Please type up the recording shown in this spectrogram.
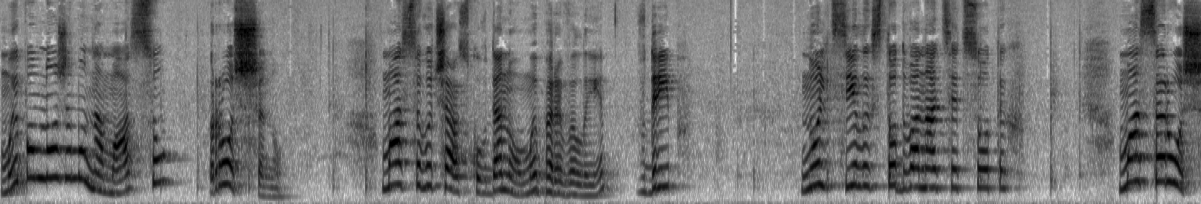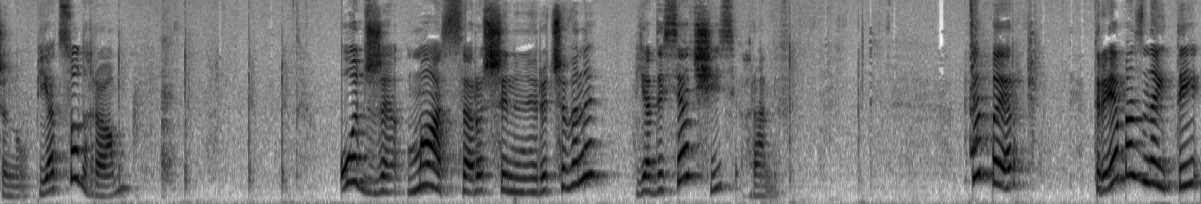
ми помножимо на масу розчину. Масову частку в дано ми перевели в дріб 0,112. Маса розчину 500 грам. Отже, маса розчиненої речовини 56 грамів. Тепер треба знайти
